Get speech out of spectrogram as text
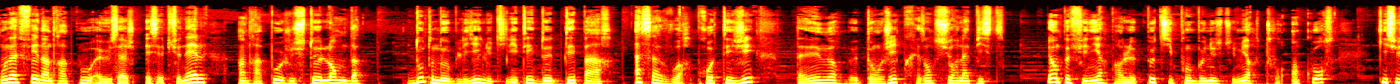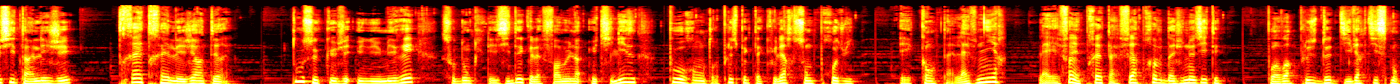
On a fait d'un drapeau à usage exceptionnel un drapeau juste lambda, dont on a oublié l'utilité de départ, à savoir protéger d'un énorme danger présent sur la piste. Et on peut finir par le petit point bonus du meilleur tour en course qui suscite un léger, très très léger intérêt. Tout ce que j'ai énuméré sont donc les idées que la Formule 1 utilise pour rendre plus spectaculaire son produit. Et quant à l'avenir, la F1 est prête à faire preuve d'ingéniosité pour avoir plus de divertissement.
